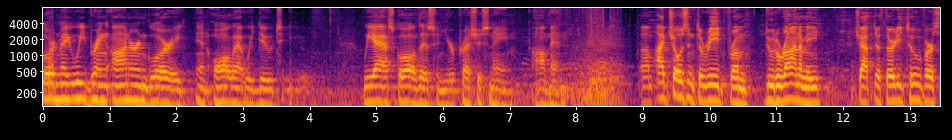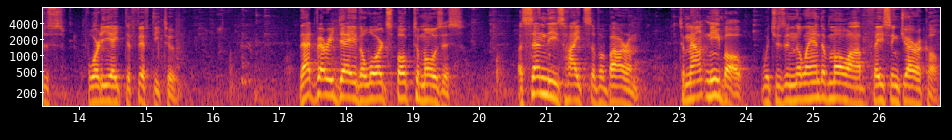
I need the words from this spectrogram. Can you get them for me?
Lord, may we bring honor and glory in all that we do to you. We ask all this in your precious name. Amen. Um, I've chosen to read from Deuteronomy chapter 32, verses 48 to 52. That very day the Lord spoke to Moses Ascend these heights of Abarim to Mount Nebo, which is in the land of Moab, facing Jericho.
